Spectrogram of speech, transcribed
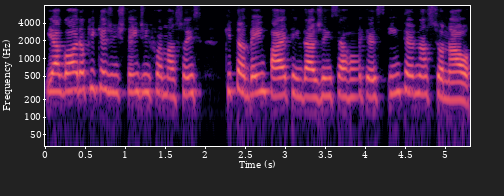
E agora, o que, que a gente tem de informações que também partem da agência Reuters Internacional?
